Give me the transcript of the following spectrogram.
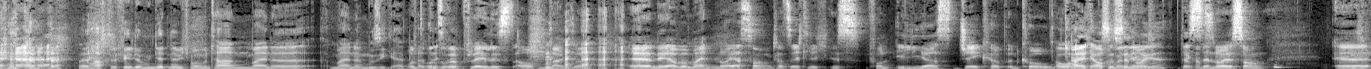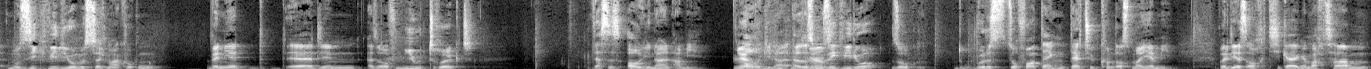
Weil Haftbefehl dominiert nämlich momentan meine, meine Musik-App. Und unsere Playlist auch langsam. äh, nee, aber mein neuer Song tatsächlich ist von Elias Jacob and Co. Oh, habe ich auch ist das der neue? Das ist der neue Song. Äh, Musikvideo müsst ihr euch mal gucken. Wenn ihr äh, den, also auf Mute drückt, das ist original ein Ami. Ja. Original. Also das Ja. Musikvideo, so, du würdest sofort denken, der Typ kommt aus Miami. Weil die das auch richtig geil gemacht haben.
